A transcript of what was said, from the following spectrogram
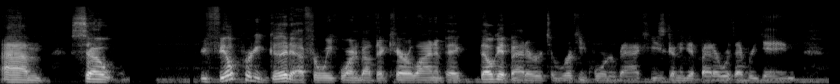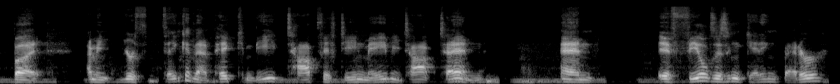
Um, so we feel pretty good after week one about that Carolina pick. They'll get better. It's a rookie quarterback. He's going to get better with every game. But I mean, you're thinking that pick can be top 15, maybe top 10. And if Fields isn't getting better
